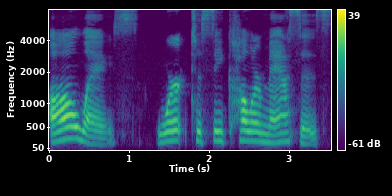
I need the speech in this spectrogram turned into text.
Always work to see color masses,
